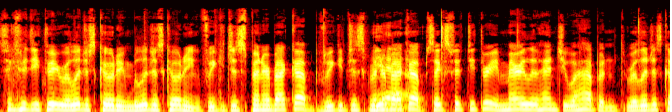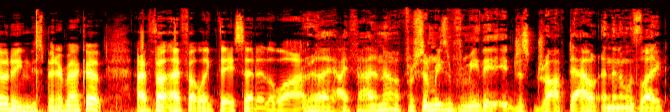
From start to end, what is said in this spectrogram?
653 religious coding, religious coding. If we could just spin her back up, if we could just spin her Yeah. back up. 653 Mary Lou Hinchley, what happened? Religious coding, spin her back up. I thought I felt like they said it a lot. Really, I, I don't know. For some reason, for me, they, it just dropped out, and then it was like,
